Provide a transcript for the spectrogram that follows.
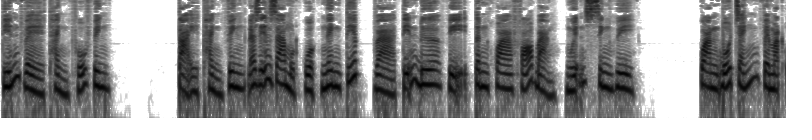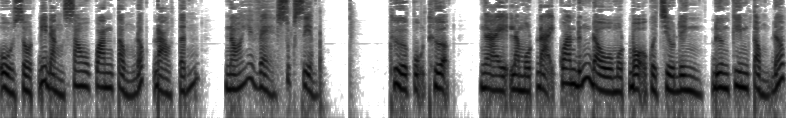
tiến về thành phố Vinh. Tại thành Vinh đã diễn ra một cuộc nghênh tiếp và tiễn đưa vị tân khoa phó bảng Nguyễn Sinh Huy. Quan bố tránh về mặt ủ rột đi đằng sau quan tổng đốc Đào Tấn, nói vẻ xúc xiểm. Thưa cụ thượng, ngài là một đại quan đứng đầu một bộ của triều đình, đương kim tổng đốc,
